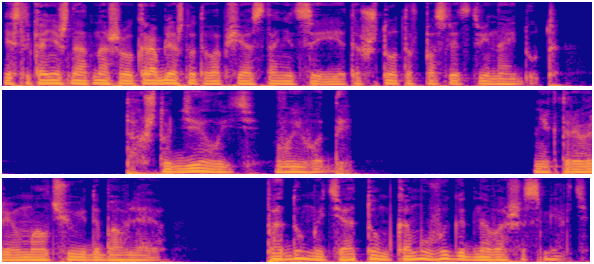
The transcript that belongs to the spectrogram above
если, конечно, от нашего корабля что-то вообще останется, и это что-то впоследствии найдут. Так что делайте выводы. Некоторое время молчу и добавляю. Подумайте о том, кому выгодна ваша смерть.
